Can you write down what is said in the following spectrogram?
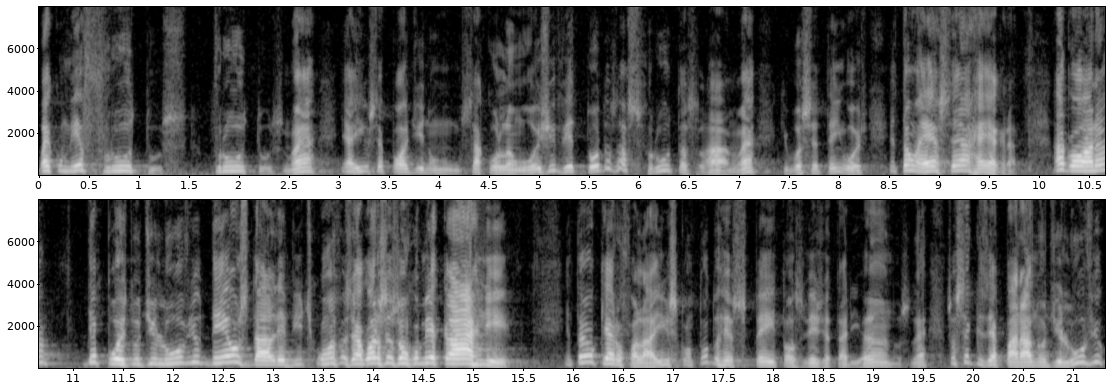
vai comer frutos, frutos, não é? E aí você pode ir num sacolão hoje e ver todas as frutas lá, não é? Que você tem hoje. Então, essa é a regra. Agora, depois do dilúvio, Deus dá a Levítico 11, assim, agora vocês vão comer carne. Então eu quero falar isso com todo respeito aos vegetarianos. Né? Se você quiser parar no dilúvio,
